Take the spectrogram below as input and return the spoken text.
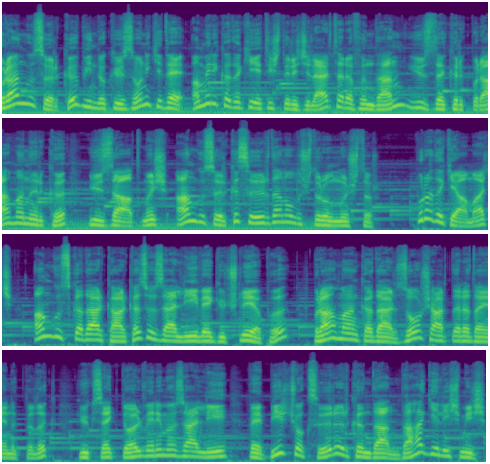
Brangus ırkı 1912'de Amerika'daki yetiştiriciler tarafından %40 Brahman ırkı, %60 Angus ırkı sığırdan oluşturulmuştur. Buradaki amaç Angus kadar karkas özelliği ve güçlü yapı, Brahman kadar zor şartlara dayanıklılık, yüksek döl verim özelliği ve birçok sığır ırkından daha gelişmiş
